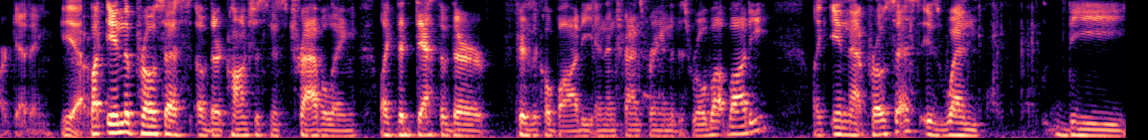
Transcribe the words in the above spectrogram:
are getting. yeah But in the process of their consciousness traveling, like the death of their physical body and then transferring into this robot body, like in that process is when the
